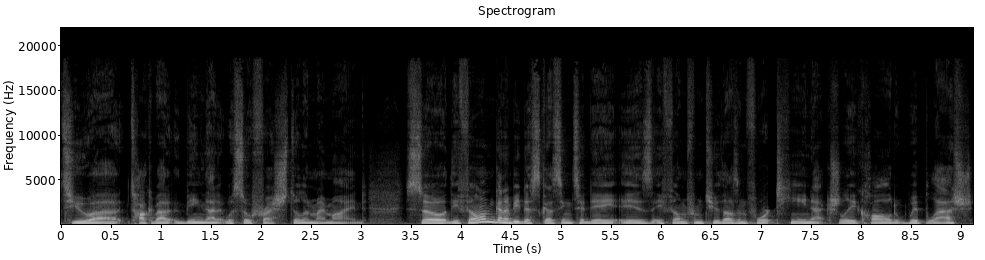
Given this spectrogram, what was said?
to uh, talk about it, being that it was so fresh still in my mind. So, the film I'm going to be discussing today is a film from 2014, actually, called Whiplash,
